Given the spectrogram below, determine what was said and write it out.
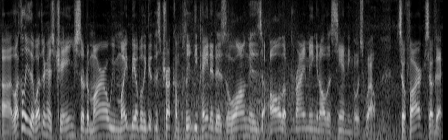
Uh, luckily the weather has changed so tomorrow we might be able to get this truck completely painted as long as all the priming and all the sanding goes well. So far, so good.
